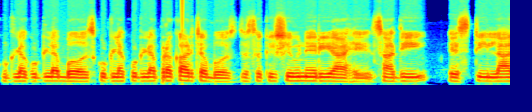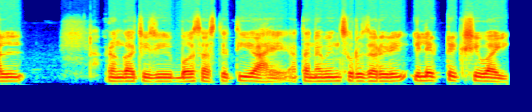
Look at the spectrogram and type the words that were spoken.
कुठल्या कुठल्या बस कुठल्या कुठल्या प्रकारच्या बस जसं की शिवनेरी आहे साधी एस टी लाल रंगाची जी बस असते ती आहे. आता नवीन सुरू झालेली इलेक्ट्रिक शिवाई.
